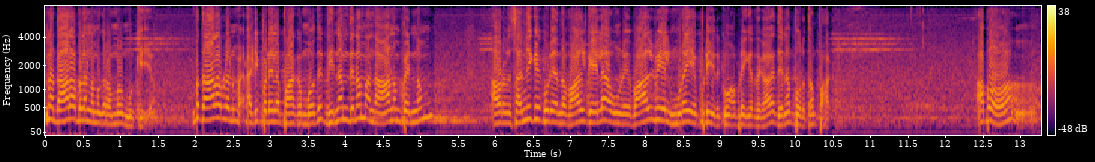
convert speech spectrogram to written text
ஏன்னா தாராபலன் நமக்கு ரொம்ப முக்கியம். இப்போ தாராபலன் அடிப்படையில் பார்க்கும்போது தினம் தினம் அந்த ஆணும் பெண்ணும் அவர்கள் சந்திக்கக்கூடிய அந்த வாழ்க்கையில் அவங்களுடைய வாழ்வியல் முறை எப்படி இருக்கும் அப்படிங்கிறதுக்காக தினப்பொருத்தம் பார்க்குறோம் அப்போது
